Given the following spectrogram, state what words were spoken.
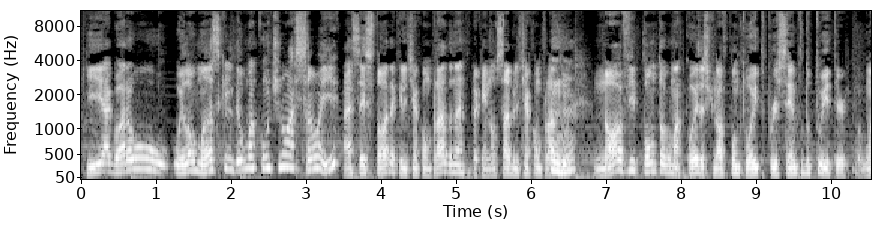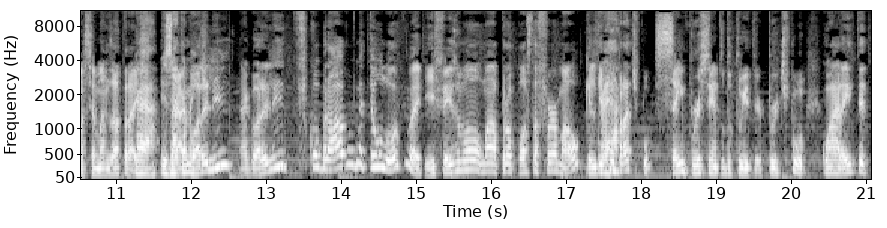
Que agora o, o Elon Musk ele deu uma continuação aí a essa história que ele tinha comprado, né? Pra quem não sabe, ele tinha comprado Uhum. 9 ponto alguma coisa, acho que 9,8% do Twitter, algumas semanas atrás. É, exatamente. E agora ele, agora ele ficou bravo, meteu o louco, velho. E fez uma, uma proposta formal que ele quer É. comprar, tipo, 100% do Twitter por, tipo, 43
